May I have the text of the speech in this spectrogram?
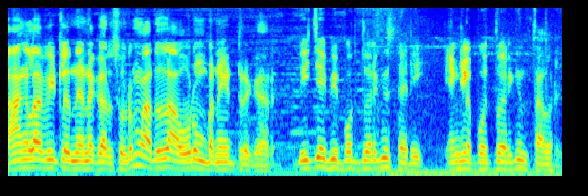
நாங்களாக வீட்டில் இருந்து என்ன கருத்து சொல்கிறோமோ அதுதான் அவரும் பண்ணிட்டு இருக்காரு. பிஜேபி பொறுத்த வரைக்கும் சரி. எங்களை பொறுத்த வரைக்கும் தவறு.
